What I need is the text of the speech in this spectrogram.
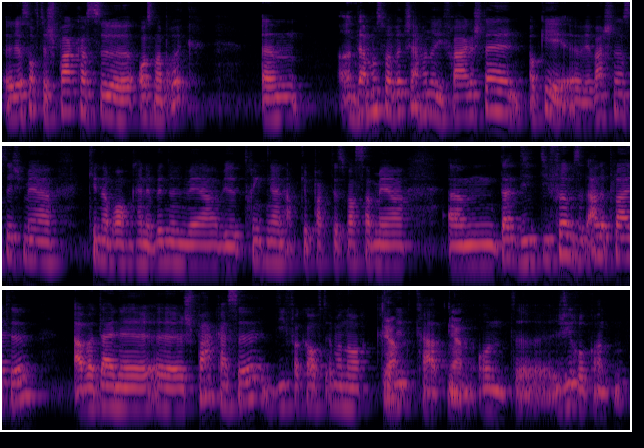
Äh, das ist auf der Sparkasse Osnabrück. Ähm, und da muss man wirklich einfach nur die Frage stellen, okay, äh, wir waschen uns nicht mehr, Kinder brauchen keine Windeln mehr, wir trinken kein abgepacktes Wasser mehr. Ähm, da, die, die Firmen sind alle pleite, aber deine äh, Sparkasse, die verkauft immer noch Kreditkarten ja. Ja. und äh, Girokonten.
